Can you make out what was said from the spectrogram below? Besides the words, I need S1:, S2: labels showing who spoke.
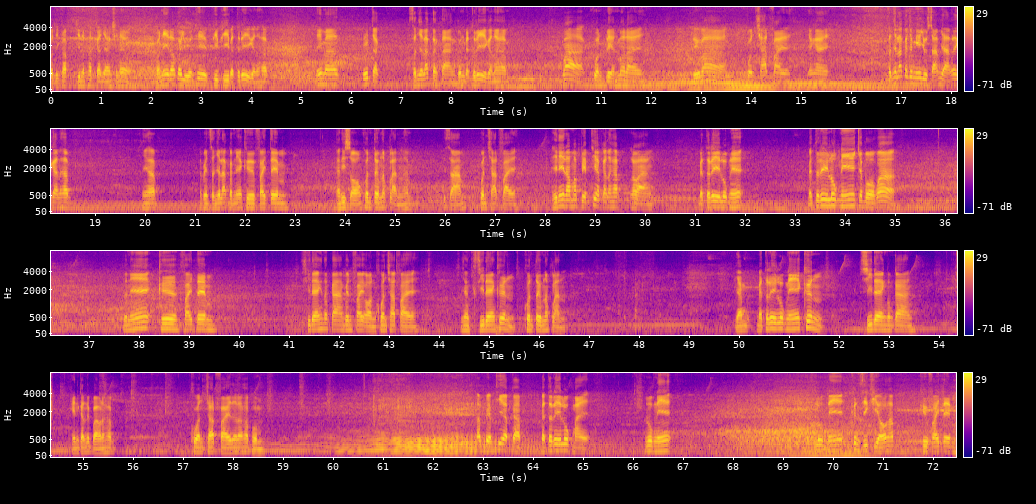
S1: วัสดีครับจินพัฒน์การยางชาแนลวันนี้เราก็อยู่กันที่ PP แบตเตอรี่กันนะครับ นี่มารู้จักสัญลักษณ์ต่างๆ บนแบตเตอรี่กันนะครับ ว่าควรเปลี่ยนเมื่อไร หรือว่าควรชาร์จไฟยังไง สัญลักษณ์ก็จะมีอยู่ 3 อย่างด้วยกันนะครับนี่ครับถ้าเป็นสัญลักษณ์แบบนี้คือไฟเต็ม อย่างที่ 2 ควรเติมน้ำกลั่นนะครับที่ 3 ควรชาร์จไฟ ทีนี้เรามาเปรียบเทียบกันนะครับ ระหว่างแบตเตอรี่ลูกนี้ แบตเตอรี่ลูกนี้จะบอกว่า ตัวนี้คือไฟเต็ม สีแดงที่ตรงกลางเป็นไฟอ่อนควรชาร์จไฟ อย่างสีแดงขึ้นควรเติมน้ำกลั่น อย่างแบตเตอรี่ลูกนี้ขึ้นสีแดงตรงกลาง เห็นกันหรือเปล่านะครับ ควรชาร์จไฟได้แล้วครับผม ถ้าเปรียบเทียบกับแบตเตอรี่ลูกใหม่ ลูกนี้ ลูกนี้ขึ้นสีเขียวครับ คือไฟเต็ม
